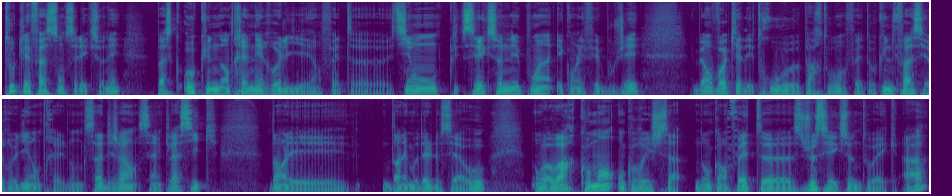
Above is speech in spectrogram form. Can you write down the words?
toutes les faces sont sélectionnées parce qu'aucune d'entre elles n'est reliée. En fait, euh, si on sélectionne les points et qu'on les fait bouger, eh on voit qu'il y a des trous euh, partout. En fait, aucune face est reliée entre elles. Donc ça, déjà, c'est un classique dans les dans les modèles de CAO. On va voir comment on corrige ça. Donc en fait, je sélectionne tout avec A,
